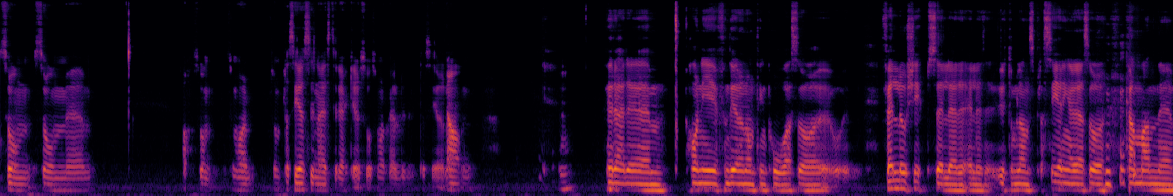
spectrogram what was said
som, som, eh, ja, som, som, har, som placerar sina ST-läkare så som man själv vill bli placerad. Ja. Mm. Hur är det, mm, har ni funderat någonting på alltså, fellowships eller, eller utomlandsplaceringar? Alltså, kan man, eh,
